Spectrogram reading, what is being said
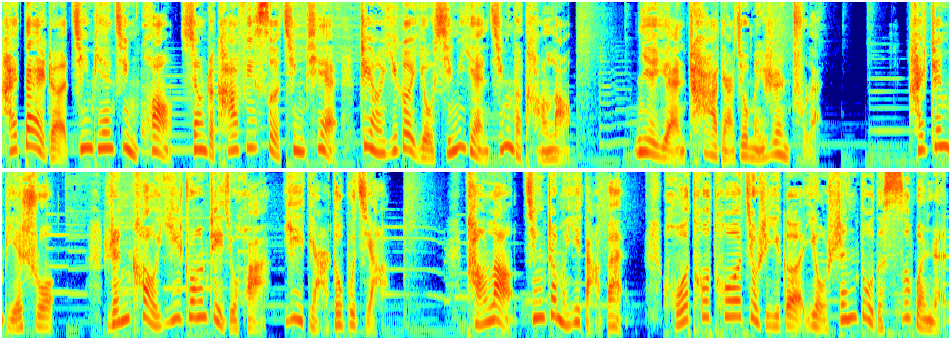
还戴着金边镜框、镶着咖啡色镜片这样一个有形眼镜的唐浪，聂远差点就没认出来。还真别说，“人靠衣装”这句话一点都不假。唐浪经这么一打扮，活脱脱就是一个有深度的斯文人。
